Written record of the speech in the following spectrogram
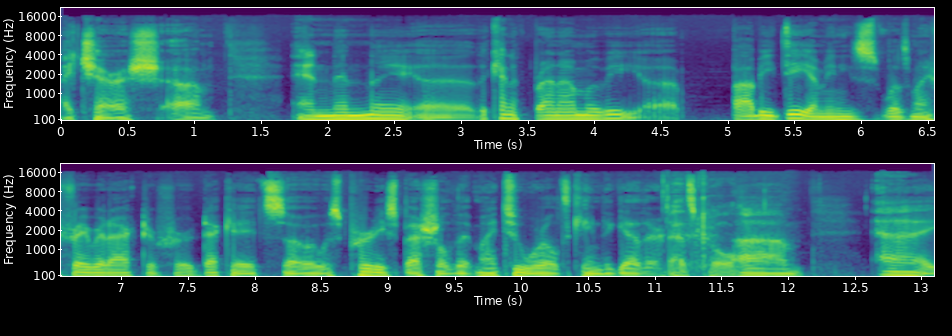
I cherish. Um, and then the uh, the Kenneth Branagh movie. Bobby D. I mean, he's was my favorite actor for decades, so it was pretty special that my two worlds came together. That's cool. Um, uh,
